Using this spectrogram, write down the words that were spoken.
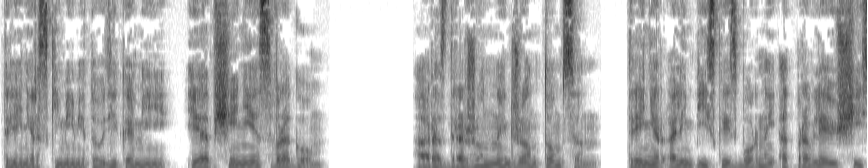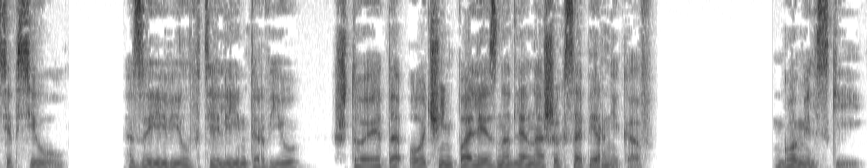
тренерскими методиками и общение с врагом. А раздраженный Джон Томпсон, тренер олимпийской сборной, отправляющийся в Сеул, заявил в телеинтервью, что это очень полезно для наших соперников. Гомельский,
